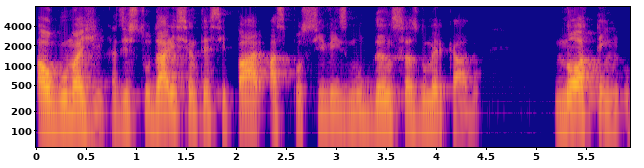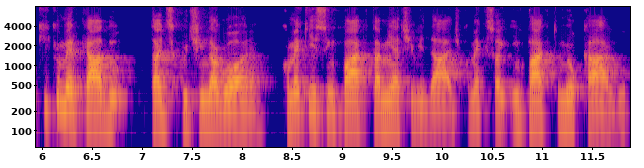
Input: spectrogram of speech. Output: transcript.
algumas dicas. Estudar e se antecipar às possíveis mudanças do mercado. Notem o que, que o mercado está discutindo agora. Como é que isso impacta a minha atividade? Como é que isso impacta o meu cargo?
